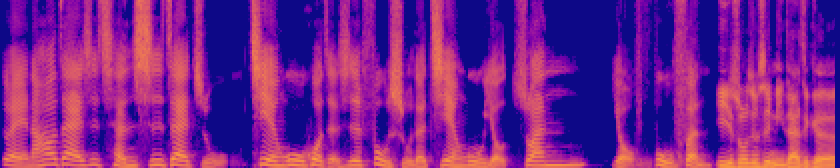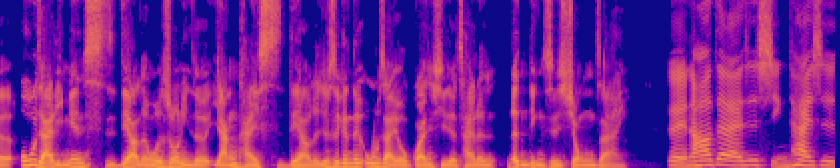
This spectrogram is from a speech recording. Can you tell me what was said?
对，然后再来是陈尸在主建物或者是附属的建物有专有部分，意思说就是你在这个屋宅里面死掉的，或者说你的阳台死掉的，就是跟这个屋宅有关系的，才能认定是凶宅。对，然后再来是形态是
